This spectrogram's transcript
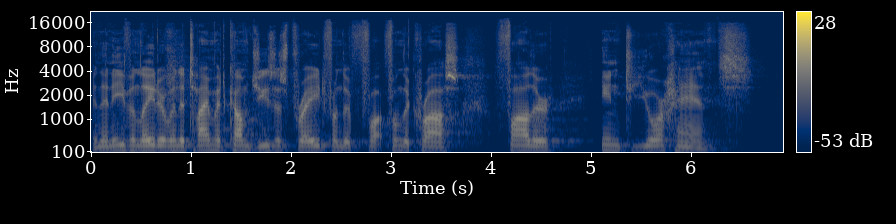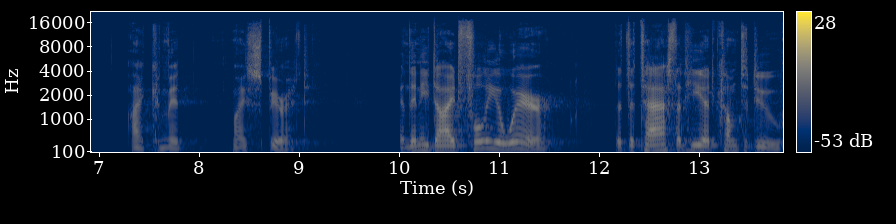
And then, even later, when the time had come, Jesus prayed from the, from the cross Father, into your hands I commit my spirit. And then he died fully aware that the task that he had come to do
